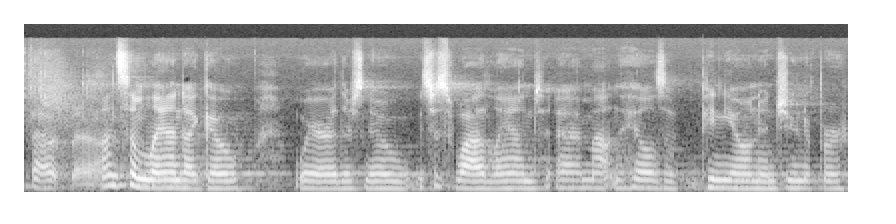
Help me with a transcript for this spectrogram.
about uh, on some land I go where there's no, it's just wild land um, out in the hills of pinon and juniper.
